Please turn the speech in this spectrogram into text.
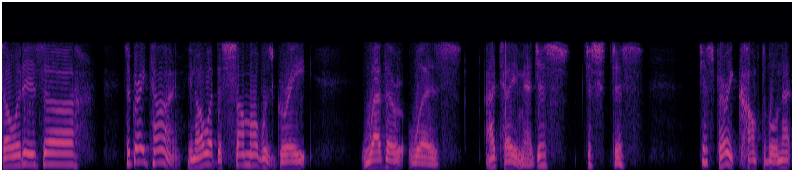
So it is uh it's a great time. You know what? The summer was great. Weather was I tell you, man, just just just just very comfortable, not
